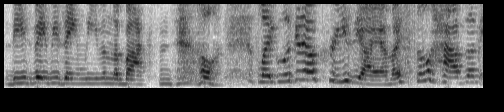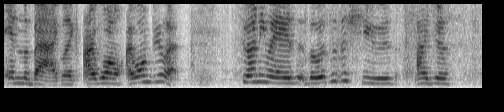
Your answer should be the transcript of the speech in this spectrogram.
these babies ain't leaving the box until, like, look at how crazy I am. I still have them in the bag. Like, I won't, I won't do it. So anyways, those are the shoes. I just,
